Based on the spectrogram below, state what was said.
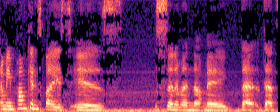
I mean, pumpkin spice is cinnamon, nutmeg. That that's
